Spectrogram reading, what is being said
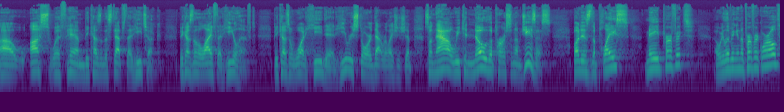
uh, us with him because of the steps that he took, because of the life that he lived, because of what he did. He restored that relationship. So now we can know the person of Jesus. But is the place made perfect? Are we living in a perfect world?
